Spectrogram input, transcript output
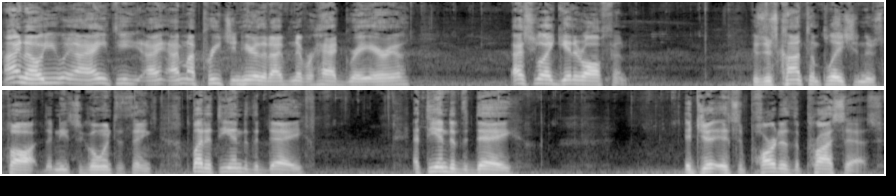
I know you. I ain't. The, I, I'm not preaching here that I've never had gray area. Actually, I get it often because there's contemplation, there's thought that needs to go into things. But at the end of the day, at the end of the day, it ju- it's a part of the process.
